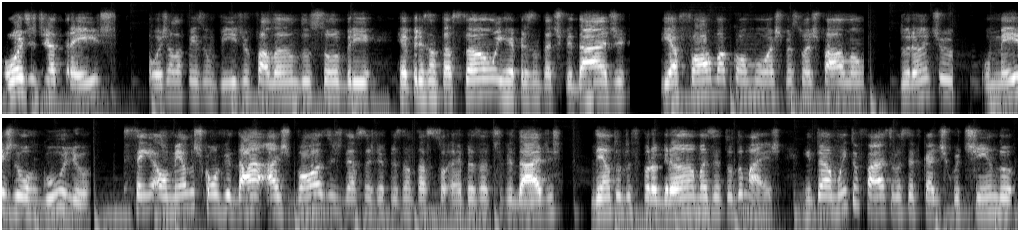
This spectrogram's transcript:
Hoje, dia 3. Hoje ela fez um vídeo falando sobre representação e representatividade e a forma como as pessoas falam durante o, o mês do orgulho, sem ao menos convidar as vozes dessas representatividades dentro dos programas e tudo mais. Então é muito fácil você ficar discutindo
